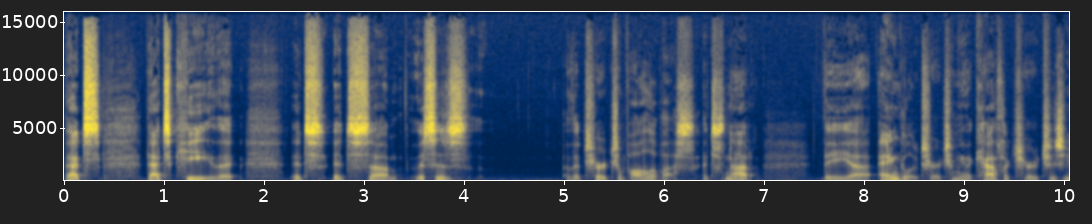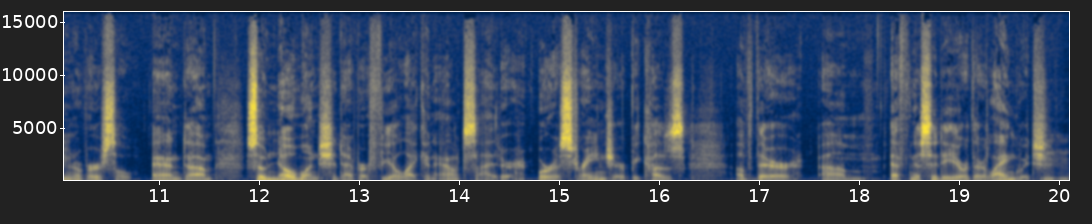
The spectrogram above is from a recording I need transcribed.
That's that's key. That it's it's um, this is the church of all of us. It's not the uh, Anglo Church. I mean, the Catholic Church is universal, and um, so no one should ever feel like an outsider or a stranger because of their um, ethnicity or their language. Mm-hmm.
